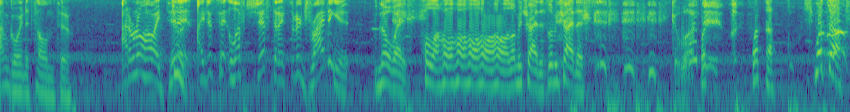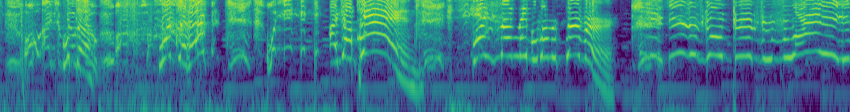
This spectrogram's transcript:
I'm going to tell him to. I don't know how I did it. I just hit left shift and I started driving it. No way. Hold on. Hold, on, hold, hold, hold, hold. Let me try this. Let me try this. Come on. What the? He's What the? roof. Oh, I jumped What out the? Oh. What the heck? Wait. I got banned. Flying's not enabled on the server. You just got banned for flying!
